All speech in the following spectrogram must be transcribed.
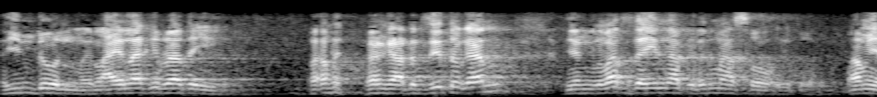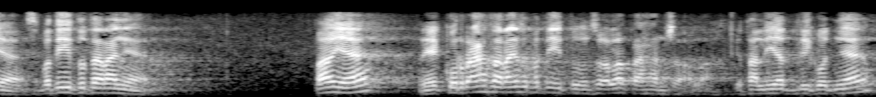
Hindun. Lain lagi berarti. Enggak ada di situ kan? Yang keluar Zainab itu masuk itu. Paham ya? Seperti itu caranya. Paham ya? Ya Qur'an caranya seperti itu. Insyaallah paham insyaallah. Kita lihat berikutnya.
